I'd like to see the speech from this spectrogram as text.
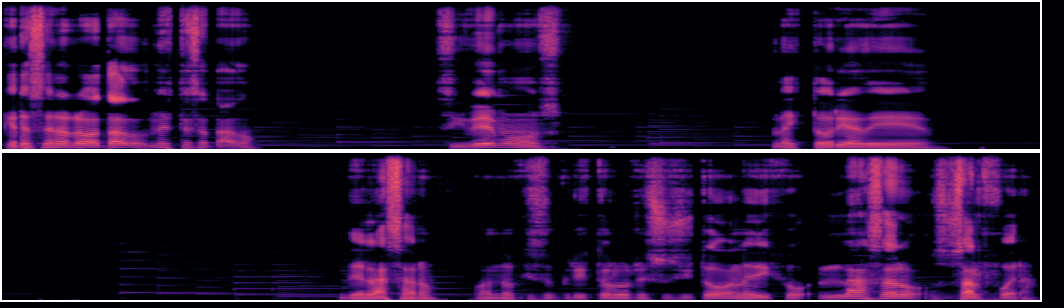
¿Quieres ser arrebatado? No estés atado. Si vemos la historia de de Lázaro, cuando Jesucristo lo resucitó, le dijo, Lázaro, sal fuera.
